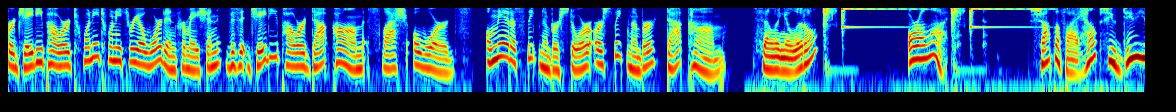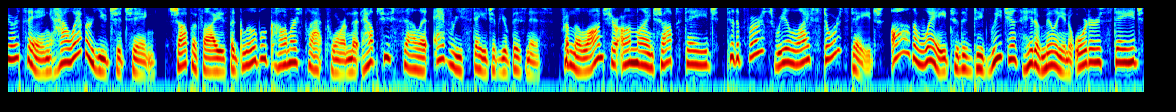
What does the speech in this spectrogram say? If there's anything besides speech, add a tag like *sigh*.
For JD Power 2023 award information, visit jdpower.com/awards. Only at a Sleep Number store or sleepnumber.com. Selling a little or a lot? Shopify helps you do your thing however you cha-ching. Shopify is the global commerce platform that helps you sell at every stage of your business. From the launch your online shop stage to the first real life store stage, all the way to the did we just hit a million orders stage.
